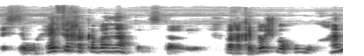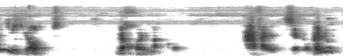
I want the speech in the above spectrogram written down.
וזהו הפך הכוונה, אתם מסתררים. כלומר הקדוש ברוך הוא מוכן להיות בכל מקום, אבל זה לא גלות.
